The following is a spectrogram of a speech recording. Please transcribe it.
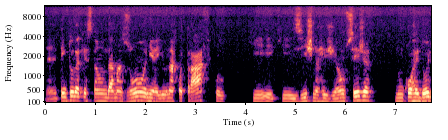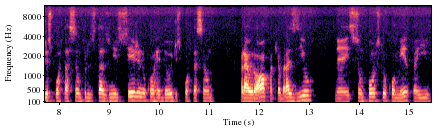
né, tem toda a questão da Amazônia e o narcotráfico que, que existe na região, seja num corredor de exportação para os Estados Unidos, seja no corredor de exportação para a Europa, que é o Brasil, né, esses são pontos que eu comento aí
